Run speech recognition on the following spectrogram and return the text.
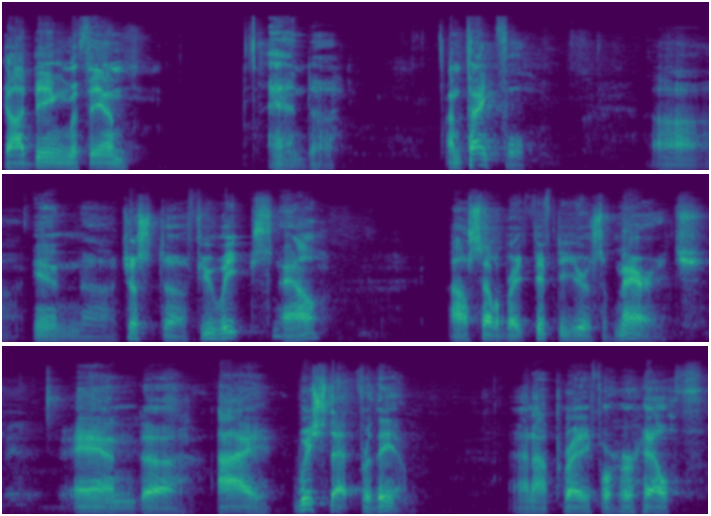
God being with them. And uh, I'm thankful. Uh, in uh, just a few weeks now, I'll celebrate 50 years of marriage. And uh, I wish that for them. And I pray for her health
